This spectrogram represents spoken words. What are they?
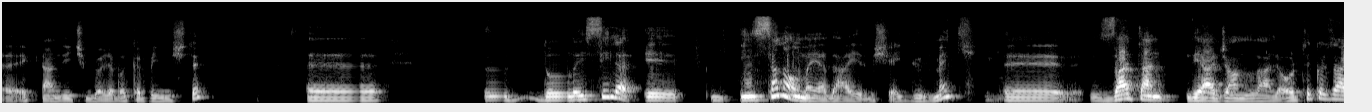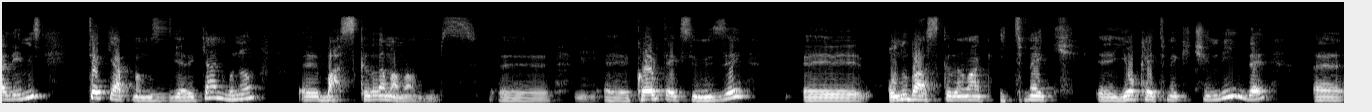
e, eklendiği için böyle bakabilmişti. E, e, dolayısıyla e, insan olmaya dair bir şey gülmek. E, zaten diğer canlılarla ortak özelliğimiz. Tek yapmamız gereken bunu e, baskılamamamız. E, hı. e, korteksimizi e, onu baskılamak, itmek, e, yok etmek için değil de e,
